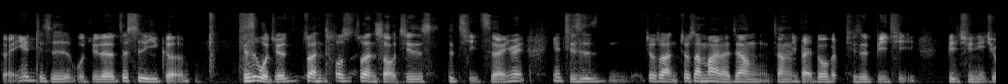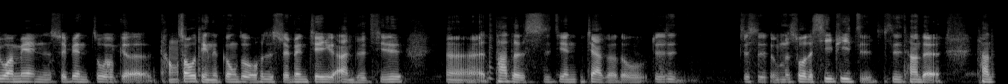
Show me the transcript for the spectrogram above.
对，因为其实我觉得这是一个。其实我觉得赚都是赚手，其实是其次啊。因为因为其实就算就算卖了这样这样一百多本，其实比起比起你去外面随便做一个扛收停的工作，或者随便接一个案子，其实呃它的时间价格都就是就是我们说的 CP 值，就是它的它的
